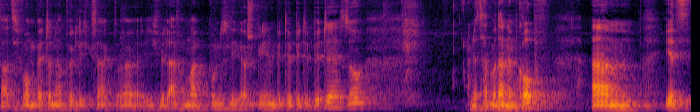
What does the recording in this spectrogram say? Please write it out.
saß ich vor dem Bett und habe wirklich gesagt, äh, ich will einfach mal Bundesliga spielen, bitte, bitte, bitte, so. Und das hat man dann im Kopf. Ähm, jetzt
